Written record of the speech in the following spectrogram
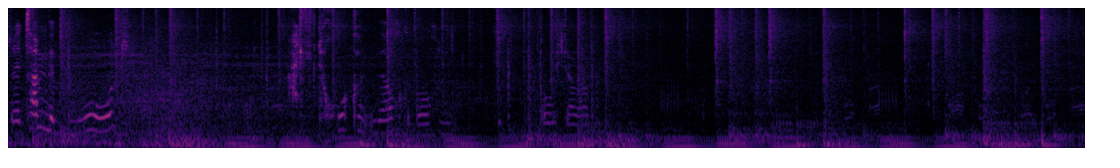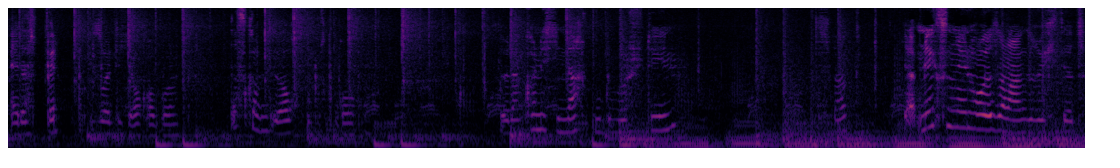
So, jetzt haben wir Brot. Ah, die Truhe könnten wir auch gebrauchen. Die baue ich da ab. Ey, das Bett sollte ich auch abbauen. Das können wir auch gut gebrauchen. So, dann kann ich die Nacht gut überstehen. Zack. Ja, am nächsten den Häusern angerichtet.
